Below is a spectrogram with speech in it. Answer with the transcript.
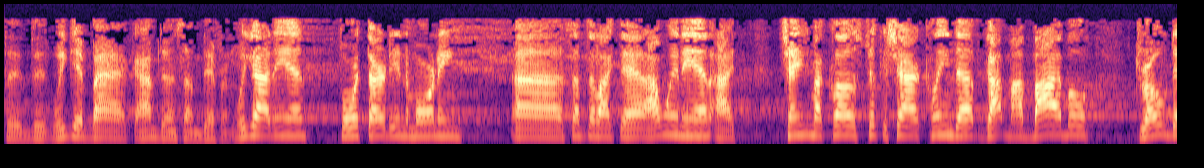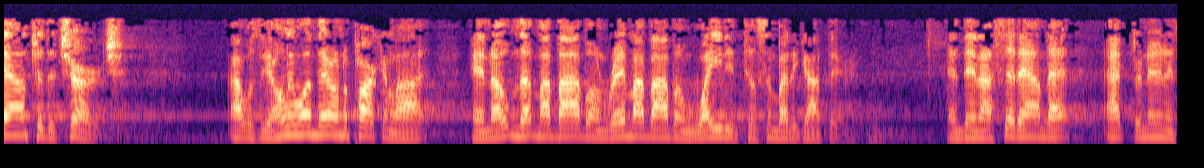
the, the, we get back, I'm doing something different. We got in 4:30 in the morning, uh, something like that. I went in, I changed my clothes, took a shower, cleaned up, got my Bible, drove down to the church I was the only one there on the parking lot and opened up my Bible and read my Bible and waited till somebody got there. And then I sat down that afternoon and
